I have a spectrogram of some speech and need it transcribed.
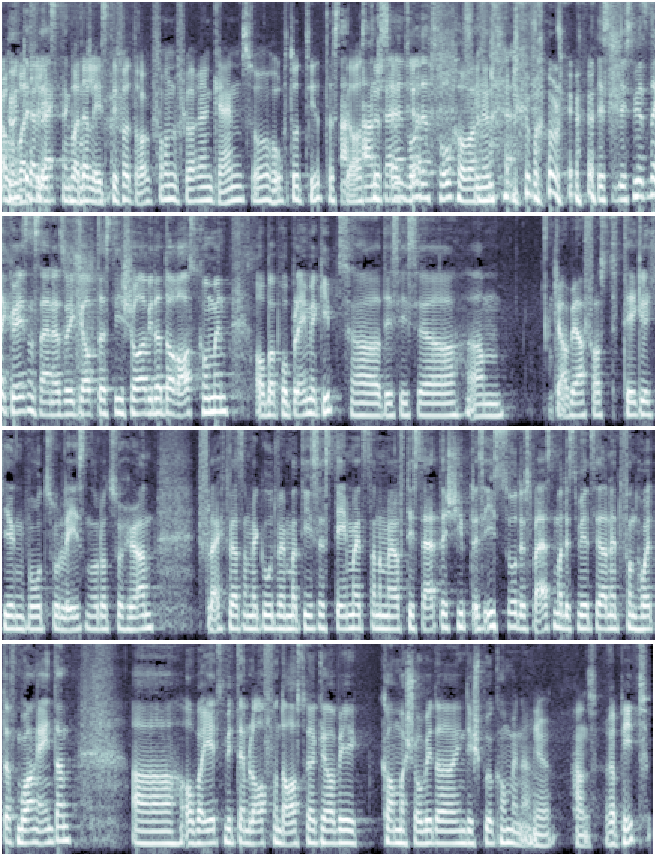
Aber war der, letzte, war der, letzte, Vertrag von Florian Klein so hoch dotiert, dass die Austria Anscheinend war der zu hoch, aber das, das wird es nicht gewesen sein. Also ich glaube, dass die schon wieder da rauskommen, aber Probleme gibt es. Äh, das ist ja ähm, glaube ich, auch fast täglich irgendwo zu lesen oder zu hören. Vielleicht wäre es einmal gut, wenn man dieses Thema jetzt dann einmal auf die Seite schiebt. Es ist so, das weiß man, das wird sich ja nicht von heute auf morgen ändern. Äh, aber jetzt mit dem Lauf von der Austria, glaube ich, kann man schon wieder in die Spur kommen. Ja, ja Hans, Rapid,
